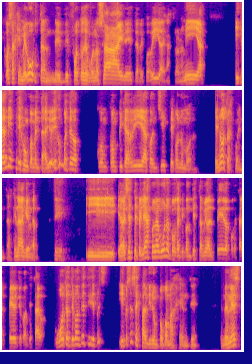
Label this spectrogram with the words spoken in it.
cosas que me gustan, de, fotos de Buenos Aires, de recorrida, de gastronomía. Y también dejo un comentario, dejo un comentario con, con picardía, con chiste, con humor, en otras cuentas, que nada que ver. Sí. Y, a veces te peleas con alguno porque te contesta medio al pedo, porque está al pedo y te contesta, u otro te contesta y después y empezás a expandir un poco más gente. ¿Entendés?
